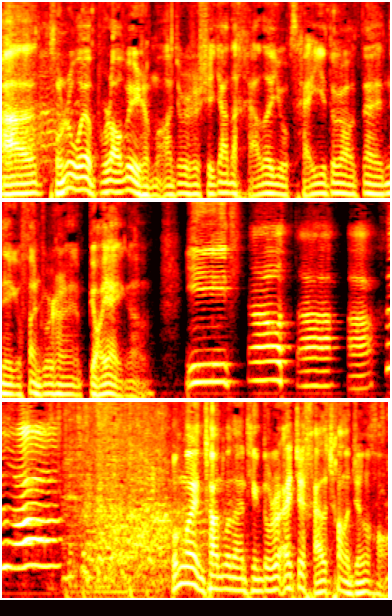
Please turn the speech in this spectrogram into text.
啊。同时我也不知道为什么啊，就是谁家的孩子有才艺都要在那个饭桌上表演一个一条大河。甭管你唱多难听，都说哎，这孩子唱的真好。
